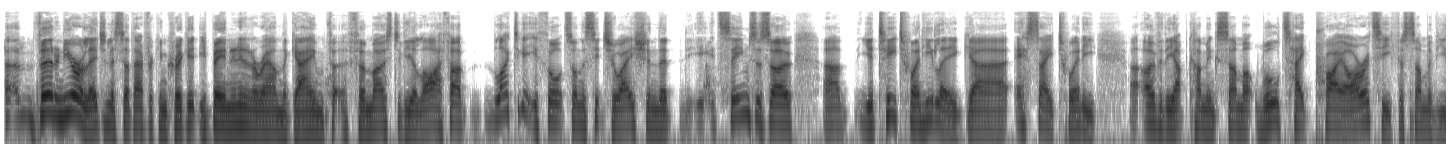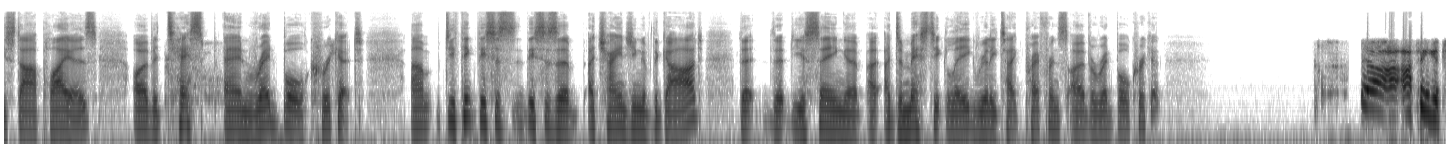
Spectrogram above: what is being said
Uh, Vernon, you're a legend of South African cricket. You've been in and around the game for, for most of your life. I'd like to get your thoughts on the situation that it seems as though uh, your T20 league, uh, SA20, uh, over the upcoming summer will take priority for some of your star players over Test and red ball cricket. Um, do you think this is this is a, a, changing of the guard that, that you're seeing a, a, domestic league really take preference over red ball cricket? Yeah, I think it's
